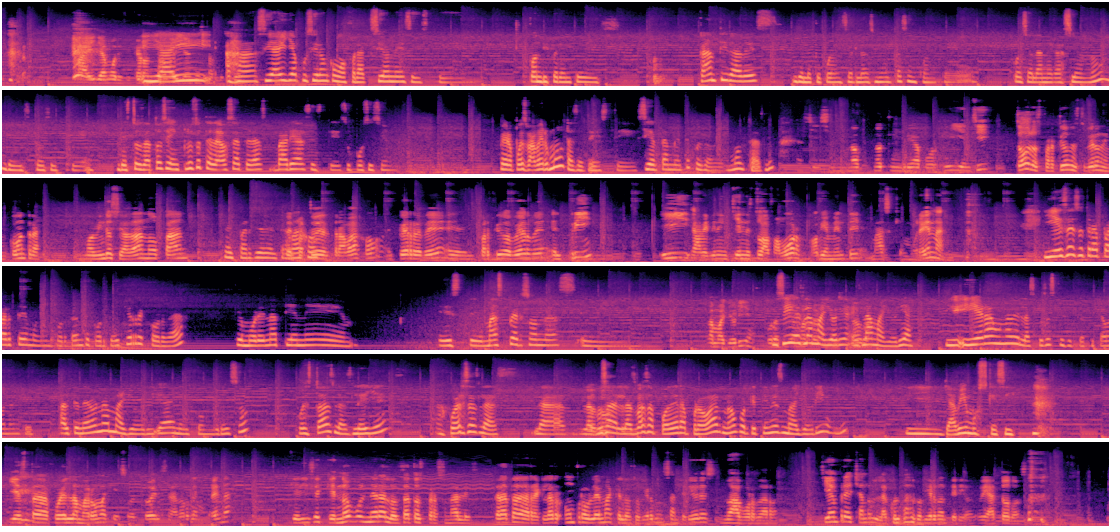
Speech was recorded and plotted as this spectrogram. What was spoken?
Ahí ya modificaron. Y todo ahí, ya ajá, sí, ahí ya pusieron como fracciones, este, con diferentes cantidades de lo que pueden ser las multas en cuanto, pues, a la negación, ¿no? De estos, este, de estos datos e incluso te da, o sea, te das varias, este, suposiciones. Pero pues va a haber multas, este, ciertamente pues va a haber multas, ¿no? Así es, no, no tendría por qué. Y en sí, todos los partidos estuvieron en contra. Movimiento Ciudadano, PAN, El partido del el trabajo. Partido del Trabajo, el PRD, el Partido Verde, el PRI. Y adivinen quién estuvo a favor. Obviamente, más que Morena. Y esa es otra parte muy importante porque hay que recordar que Morena tiene este más personas eh, La mayoría. pues sí es la mayoría es la mayoría y, y era una de las cosas que se platicaban antes al tener una mayoría en el Congreso pues todas las leyes a fuerzas las las, vas, a- las vas a poder aprobar no porque tienes mayoría ¿no? y ya vimos que sí Y esta fue la maroma que soltó el senador de Morena, que dice que no vulnera los datos personales, trata de arreglar un problema que los gobiernos anteriores no abordaron, siempre echándole la culpa al gobierno anterior, y a todos.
